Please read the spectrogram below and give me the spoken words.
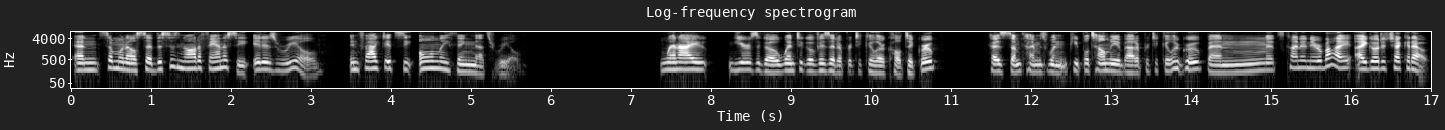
And someone else said, This is not a fantasy, it is real. In fact, it's the only thing that's real. When I, years ago, went to go visit a particular cultic group, because sometimes when people tell me about a particular group and it's kind of nearby, I go to check it out.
